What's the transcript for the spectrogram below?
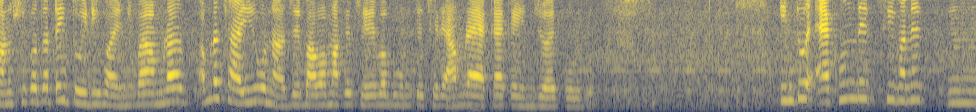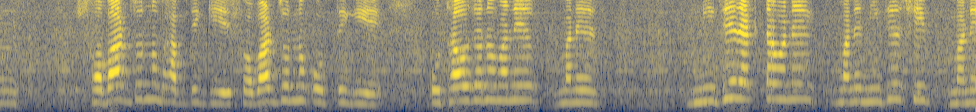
মানসিকতাটাই তৈরি হয়নি বা আমরা আমরা চাইও না যে বাবা মাকে ছেড়ে বা বোনকে ছেড়ে আমরা একা একা এনজয় করব। কিন্তু এখন দেখছি মানে সবার জন্য ভাবতে গিয়ে, সবার জন্য করতে গিয়ে কোথাও যেন মানে মানে নিজের একটা মানে মানে নিজের সেই মানে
